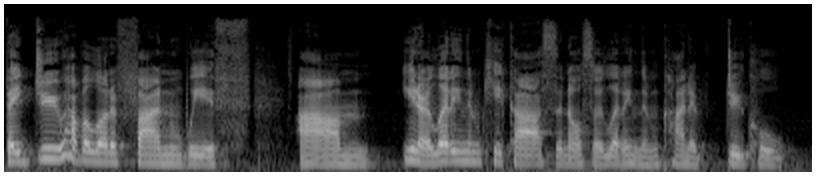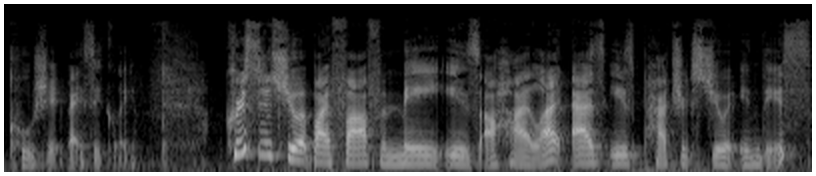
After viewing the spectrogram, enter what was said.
they do have a lot of fun with, um, you know, letting them kick ass and also letting them kind of do cool, cool shit, basically. Kristen Stewart, by far for me, is a highlight, as is Patrick Stewart in this.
